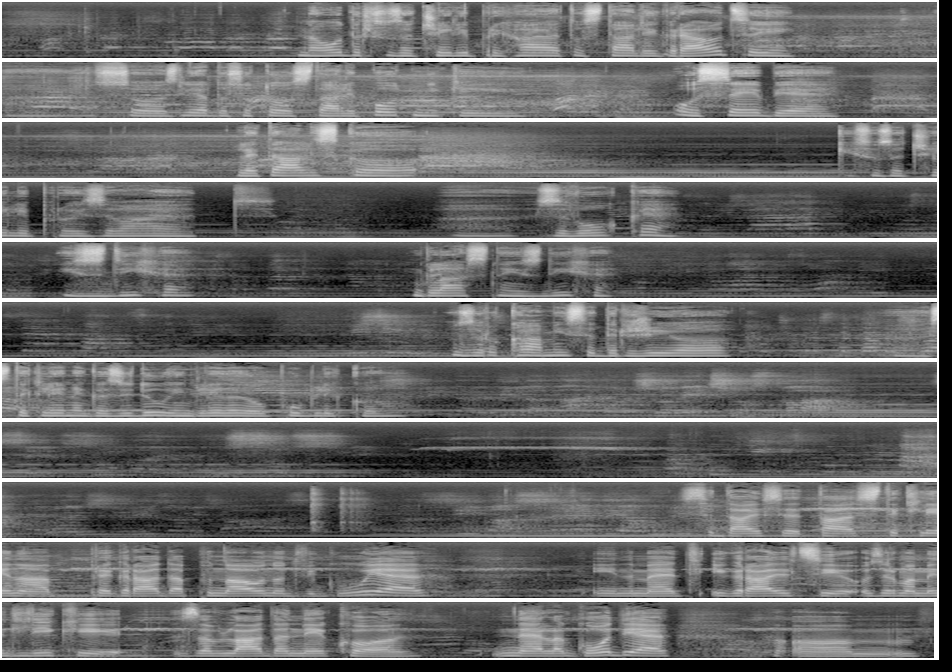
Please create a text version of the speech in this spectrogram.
Na oder so začeli prihajati ostali igravci, so zgleda, da so to ostali potniki, osebje, letalsko, ki so začeli proizvajati uh, zvoke, izdihe, glasne izdihe. Z rokami se držijo uh, steklenega zidu in gledajo v publiko. Sedaj se ta steklena pregrada ponovno dviguje in med igralci, oziroma med liki, zavlada neko nelagodje, um,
